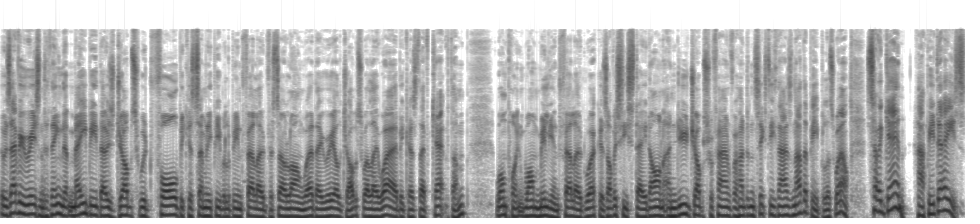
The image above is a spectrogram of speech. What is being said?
There was every reason to think that maybe those jobs would fall because so many people have been furloughed for so long. Were they real jobs? Well, they were because they've kept them. 1.1 million furloughed workers obviously stayed on, and new jobs were found for 160,000 other people as well. So, again, happy days.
